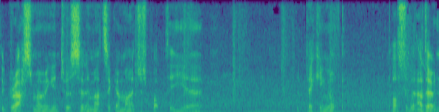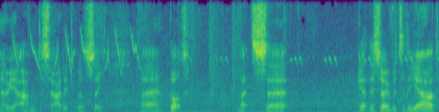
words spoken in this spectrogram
the grass mowing into a cinematic. I might just pop the, uh, the picking up, possibly. I don't know yet. I haven't decided. We'll see. Uh, but let's uh, get this over to the yard,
